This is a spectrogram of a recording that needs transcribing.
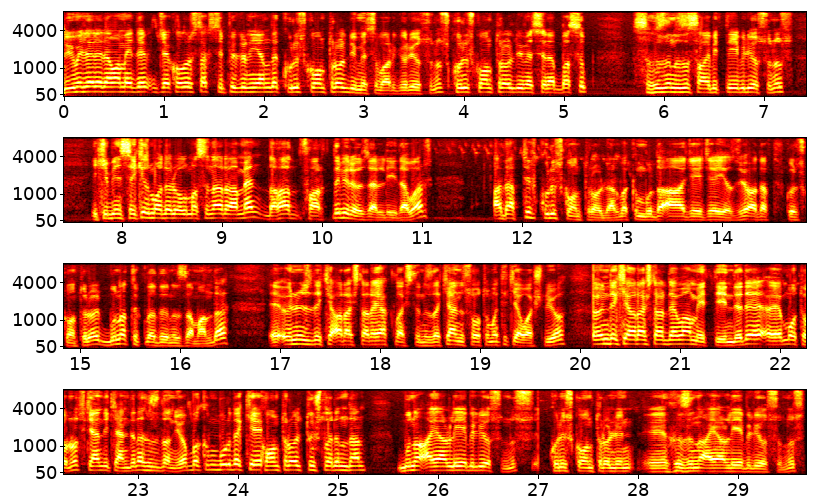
Düğmelere devam edecek olursak speaker'ın yanında cruise kontrol düğmesi var görüyorsunuz. Cruise kontrol düğmesine basıp hızınızı sabitleyebiliyorsunuz. 2008 model olmasına rağmen daha farklı bir özelliği de var. Adaptif cruise kontrol var. Bakın burada ACC yazıyor. Adaptif cruise kontrol. Buna tıkladığınız zaman da e, önünüzdeki araçlara yaklaştığınızda kendisi otomatik yavaşlıyor. Öndeki araçlar devam ettiğinde de e, motorunuz kendi kendine hızlanıyor. Bakın buradaki kontrol tuşlarından bunu ayarlayabiliyorsunuz. Cruise kontrolün e, hızını ayarlayabiliyorsunuz.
